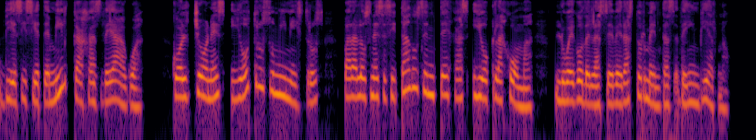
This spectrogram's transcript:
17.000 cajas de agua, colchones y otros suministros para los necesitados en Texas y Oklahoma luego de las severas tormentas de invierno.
